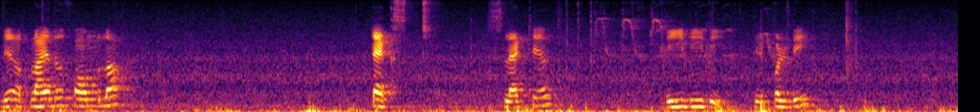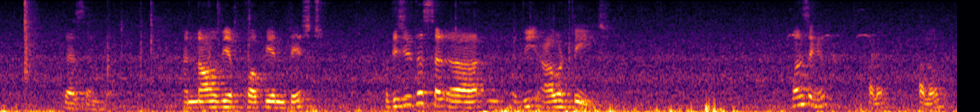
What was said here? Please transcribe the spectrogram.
We apply the formula. Text. Select here. DDD triple D. Press enter. And now we have copy and paste. So this is the uh, we our date. One second. Hello. Hello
